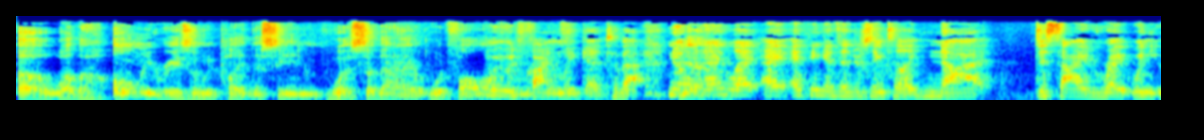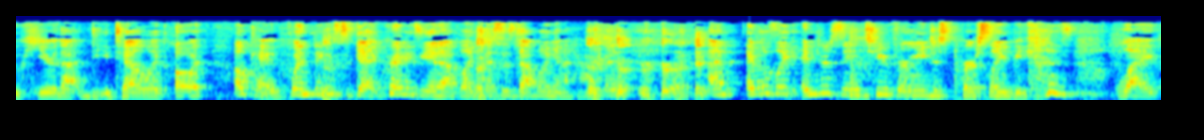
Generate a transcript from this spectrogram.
oh, well, the only reason we played the scene was so that I would fall off. We would finally get to that. No, yeah. and I like. I, I think it's interesting to like not decide right when you hear that detail like oh it, okay when things get crazy enough like this is definitely gonna happen right. and it was like interesting too for me just personally because like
